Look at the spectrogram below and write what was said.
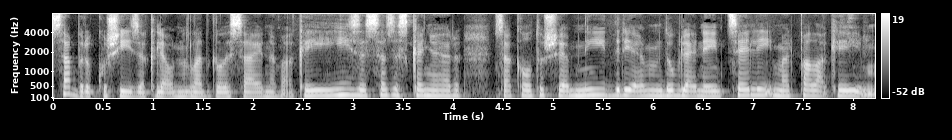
sabrukuši īzakļauna Latgales ainavā, ka īza sazaskaņoja ar sakaltušiem nīdriem, dubļainiem ceļiem, ar palākajiem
